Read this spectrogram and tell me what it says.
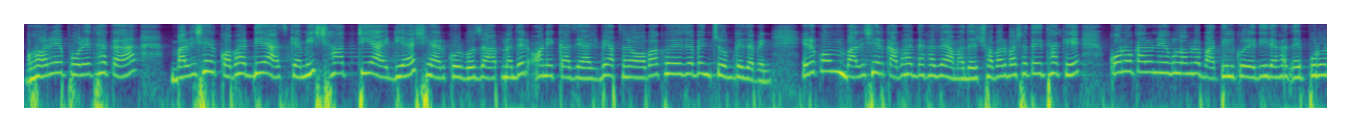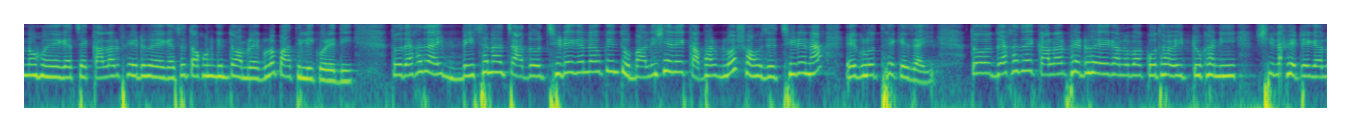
ঘরে পড়ে থাকা বালিশের কভার দিয়ে আজকে আমি সাতটি আইডিয়া শেয়ার করব যা আপনাদের অনেক কাজে আসবে। আপনারা অবাক হয়ে যাবেন, চমকে যাবেন। এরকম বালিশের কাভার দেখা যায় আমাদের সবার বাসাতেই থাকে। কোনো কারণে এগুলো আমরা বাতিল করে দিই। দেখা যায় পুরনো হয়ে গেছে কালার ফেড হয়ে গেছে, তখন কিন্তু আমরা এগুলো বাতিলই করে দিই। তো দেখা যায় বিছানার চাদর ছিঁড়ে গেলেও কিন্তু বালিশের এই কাভারগুলো সহজে ছিঁড়ে না, এগুলো থেকে যায়। তো দেখা যায় কালার ফেড হয়ে গেল বা কোথাও একটুখানি শিলা ফেটে গেল।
